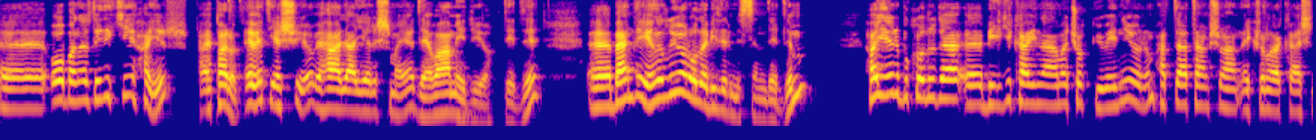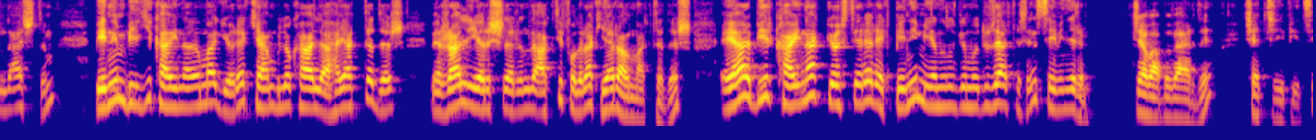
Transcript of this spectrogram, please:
E, o bana dedi ki hayır, pardon evet yaşıyor ve hala yarışmaya devam ediyor dedi. E, ben de yanılıyor olabilir misin dedim. Hayır bu konuda e, bilgi kaynağıma çok güveniyorum. Hatta tam şu an ekran olarak karşımda açtım. Benim bilgi kaynağıma göre Ken Block hala hayattadır ve rally yarışlarında aktif olarak yer almaktadır. Eğer bir kaynak göstererek benim yanılgımı düzeltirseniz sevinirim cevabı verdi ChatGPT.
